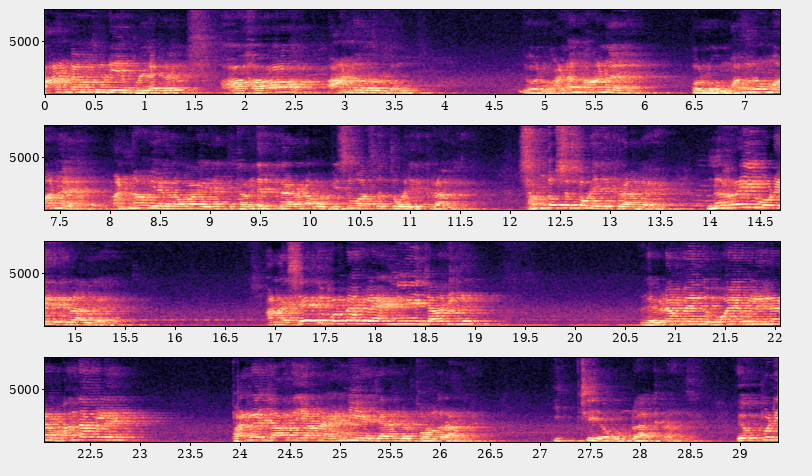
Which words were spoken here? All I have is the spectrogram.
ஆண்டவருடைய பிள்ளைகள் ஆஹா ஆண்டவர் ஒரு ஒரு அழகான ஒரு மதுரமான மன்னாவை அல்லவா எனக்கு தந்திருக்கிறார்கள். அவங்க விசுவாசத்தோடு இருக்கிறாங்க சந்தோஷத்தோடு இருக்கிறாங்க நிறைவோடு இருக்கிறாங்க. ஆனால் சேர்த்து கொண்டாங்களே அந்நிய ஜாதிகள். இந்த இடம்பெயர்ந்து போயவர்கள் எல்லாரும் வந்தாங்களே. பல ஜாதியான அந்நிய ஜனங்கள் துவங்குறாங்க. இச்சையை உண்டாக்குறாங்க. எப்படி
